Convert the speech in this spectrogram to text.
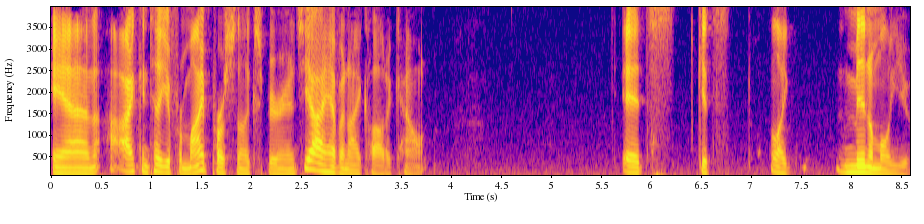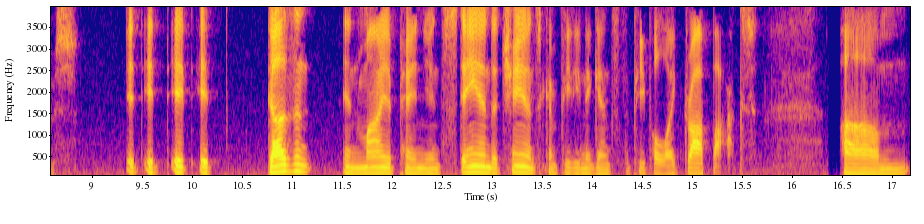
And I can tell you from my personal experience, yeah, I have an iCloud account. It's gets like minimal use. It it it, it doesn't, in my opinion, stand a chance competing against the people like Dropbox. Um,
